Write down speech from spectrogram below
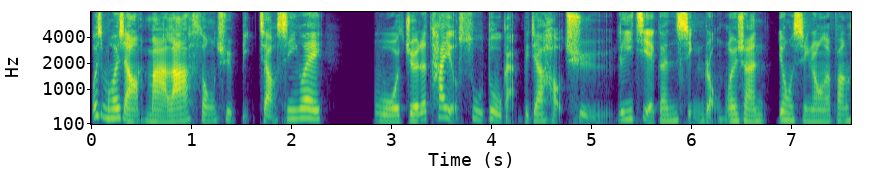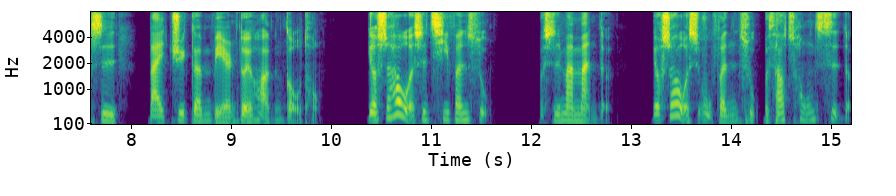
为什么会想要马拉松去比较？是因为我觉得它有速度感，比较好去理解跟形容。我很喜欢用形容的方式来去跟别人对话跟沟通。有时候我是七分速，我是慢慢的。有时候我是五分速，我是要冲刺的，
